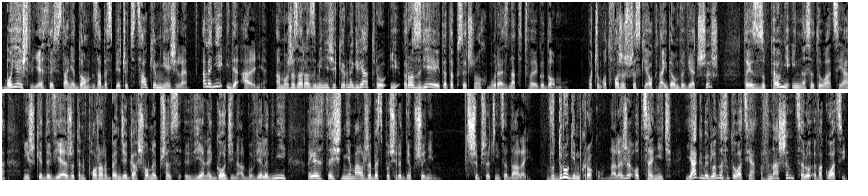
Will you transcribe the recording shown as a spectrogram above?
Bo jeśli jesteś w stanie dom zabezpieczyć całkiem nieźle, ale nie idealnie, a może zaraz zmieni się kierunek wiatru i rozwieje tę toksyczną chmurę z nad twojego domu, po czym otworzysz wszystkie okna i dom wywietrzysz, to jest zupełnie inna sytuacja niż kiedy wiesz, że ten pożar będzie gaszony przez wiele godzin albo wiele dni, a jesteś niemalże bezpośrednio przy nim. Trzy przecznice dalej. W drugim kroku należy ocenić, jak wygląda sytuacja w naszym celu ewakuacji.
